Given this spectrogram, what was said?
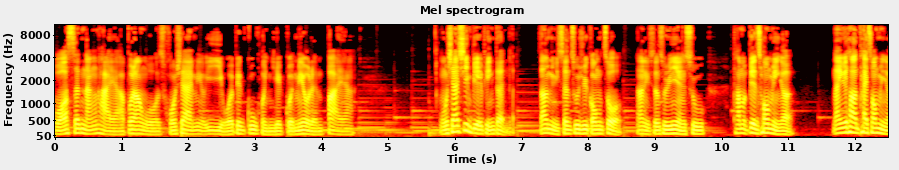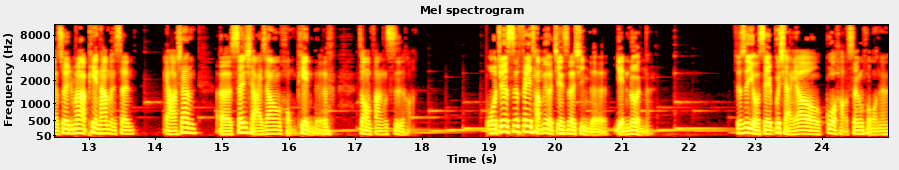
我要生男孩啊，不然我活下来没有意义，我会变孤魂野鬼，没有人拜啊。我们现在性别平等了，让女生出去工作，让女生出去念书，他们变聪明了。那因为他们太聪明了，所以就没办法骗他们生。哎，好像呃生小孩是用哄骗的 这种方式哈，我觉得是非常没有建设性的言论呢。就是有谁不想要过好生活呢？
